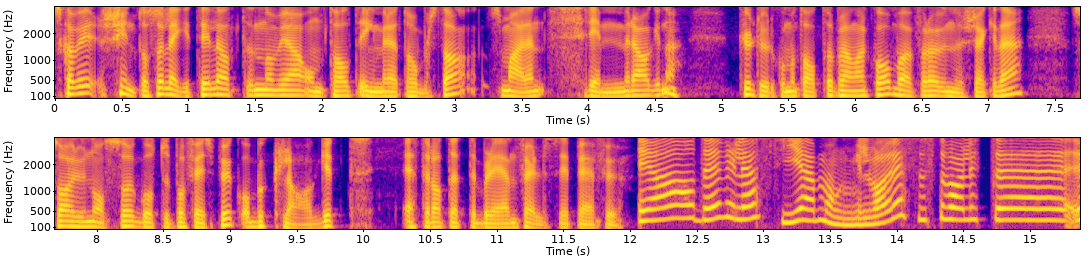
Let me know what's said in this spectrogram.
Skal vi skynde oss å legge til at når vi har omtalt Inger Merete Hobbelstad, som er en fremragende kulturkommentator på NRK, bare for å understreke det, så har hun også gått ut på Facebook og beklaget etter at dette ble en fellelse i PFU. Ja, og det vil jeg si er mangelvare. Jeg syns det var litt uh,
